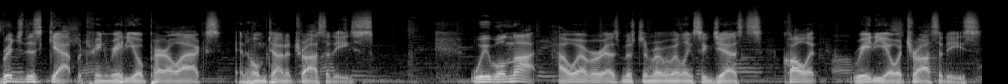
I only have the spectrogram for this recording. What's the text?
bridge this gap between Radio Parallax and Hometown Atrocities. We will not, however, as Mr. Willing suggests, call it Radio Atrocities.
